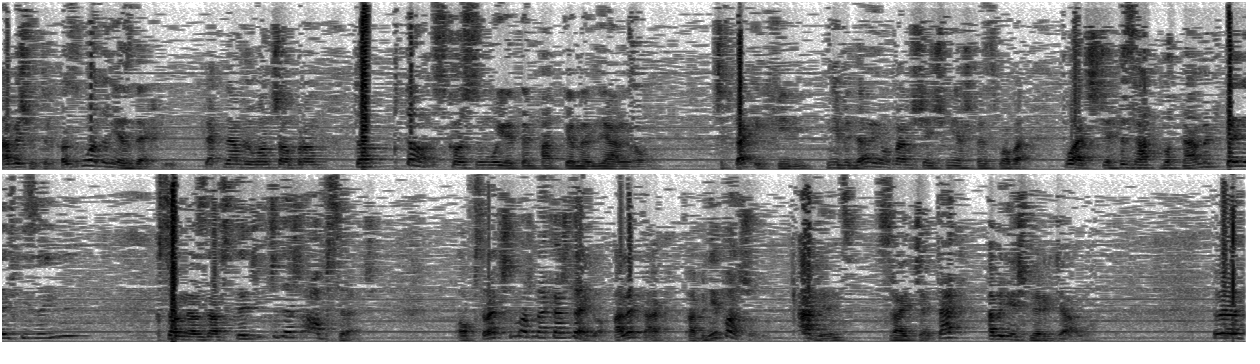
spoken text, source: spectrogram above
Abyśmy tylko z głodu nie zdechli. Jak nam wyłączą prąd, to kto skonsumuje tę papkę medialną? Czy w takiej chwili nie wydają wam się śmieszne słowa płaćcie za abonament telewizyjny? Chcą nas zawstydzić, czy też obsrać? Obsrać można każdego, ale tak, aby nie poczuł. A więc srajcie tak, aby nie śmierdziało. Ech,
